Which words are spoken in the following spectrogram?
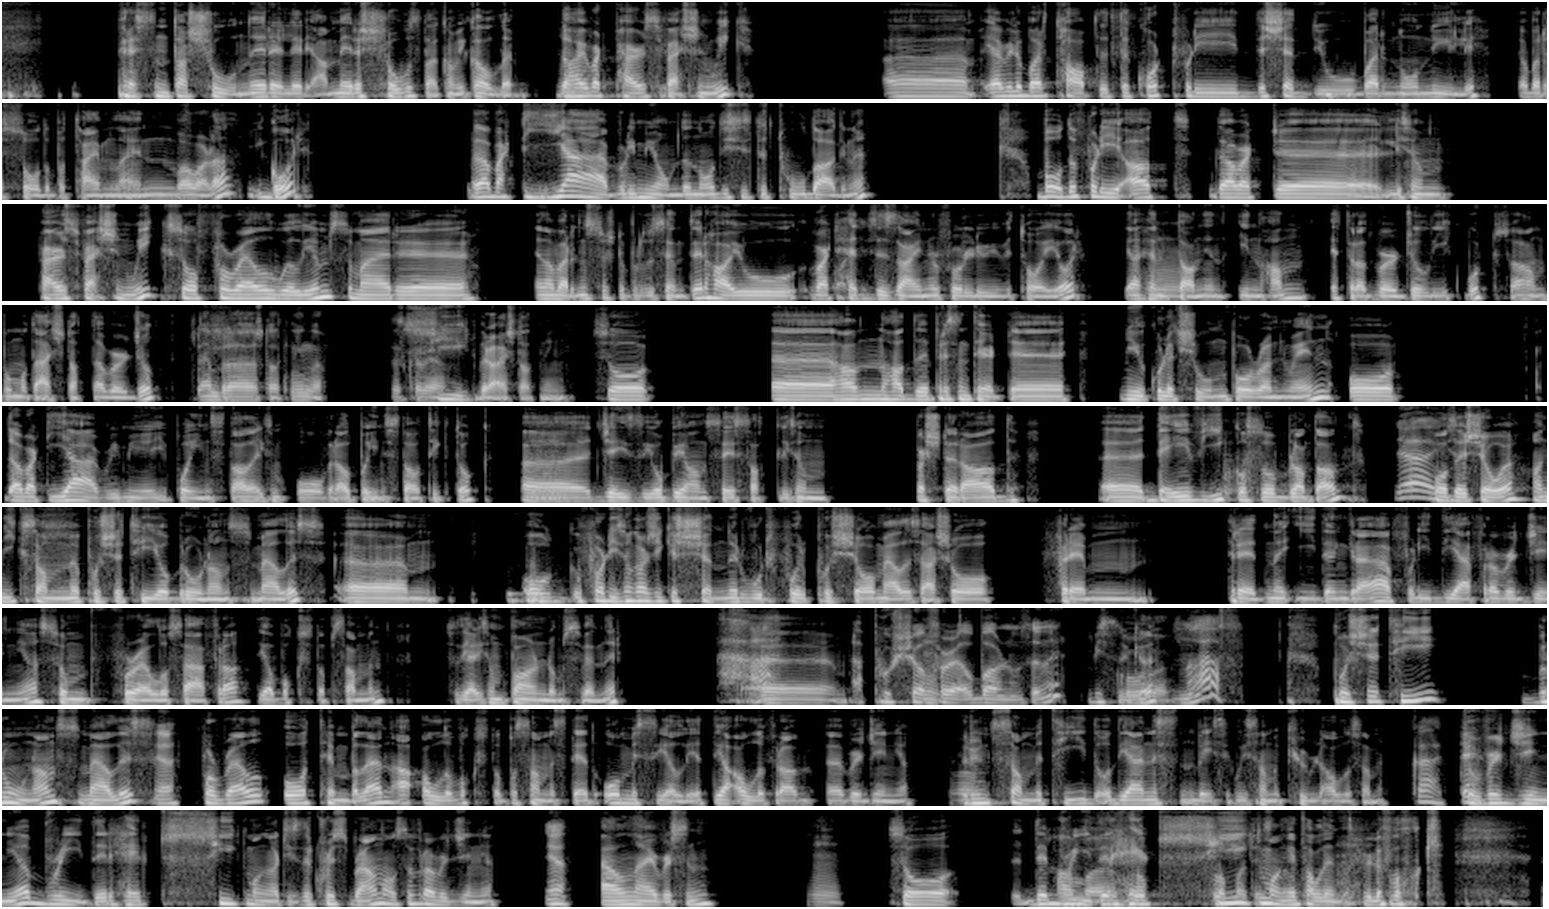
presentasjoner, eller ja, mer shows, da, kan vi kalle det. Det har jo vært Paris Fashion Week. Eh, jeg ville bare ta opp dette kort, fordi det skjedde jo bare nå nylig. Jeg bare så det på timeline, hva var det? I går? Det har vært jævlig mye om det nå de siste to dagene. Både fordi at det har vært uh, liksom Paris Fashion Week, så Pharrell Williams, som er uh, en av verdens største produsenter, har jo vært head designer for Louis Vuitton i år. De har henta Mm. han inn, inn han etter at Virgil gikk bort, så han på en måte erstatta Virgil. Det er en bra erstatning, da. Sykt bra erstatning. Så uh, han hadde presentert uh, nye kolleksjonen på runwayen, og det har vært jævlig mye på Insta. Det er liksom overalt på Insta og TikTok. Uh, Jay-Z og Beyoncé satt liksom første rad. Uh, Dave gikk også, blant annet på det showet. Han gikk sammen med Pusha T og broren hans Malice. Um, og for de som kanskje ikke skjønner hvorfor Pusha og Malice er så fremtredende i den greia, er fordi de er fra Virginia, som Pharrell også er fra. De har vokst opp sammen, så de er liksom barndomsvenner. Hæ? Uh, Er Pusha og Pharrell barndomsvenner? visste du ikke det? da. Nice. Pusha T, broren hans, Malice, Ja. Pharrell og Timbaland er alle vokst opp på samme sted, og Missy Elliot. De er alle fra eh, Virginia. Rundt samme tid, og de er nesten basically samme kull, alle sammen. God Så damn. Virginia breeder helt sykt mange artister. Chris Brown er også fra Virginia. Ja. Allen Iverson. Mm. Så det Han var breeder helt sykt mange da. talentfulle folk.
